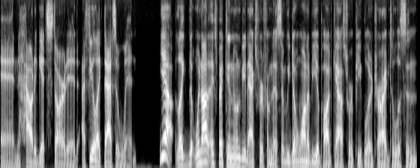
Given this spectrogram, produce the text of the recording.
and how to get started, I feel like that's a win. Yeah, like we're not expecting anyone to be an expert from this, and we don't want to be a podcast where people are trying to listen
